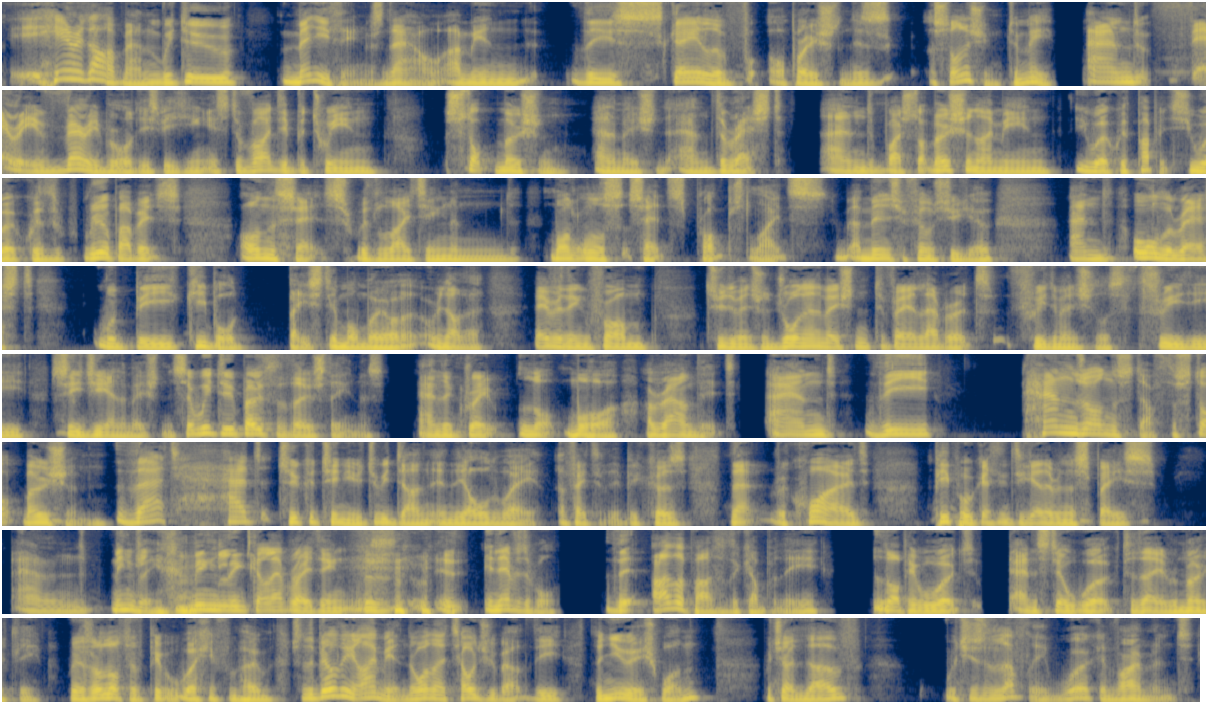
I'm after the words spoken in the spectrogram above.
Here at Aardman, we do many things now. I mean, the scale of operation is astonishing to me. And very, very broadly speaking, it's divided between stop motion animation and the rest. And by stop motion, I mean you work with puppets. You work with real puppets on sets with lighting and models, sets, props, lights, a miniature film studio. And all the rest would be keyboard based in one way or another. Everything from two dimensional drawn animation to very elaborate three dimensional 3D CG animation. So we do both of those things and a great lot more around it. And the hands on stuff, the stop motion, that had to continue to be done in the old way, effectively, because that required people getting together in a space and mingling, mm. mingling, collaborating was inevitable. The other part of the company, a lot of people worked and still work today remotely. There's a lot of people working from home. So the building I'm in, the one I told you about, the the newish one, which I love, which is a lovely work environment,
